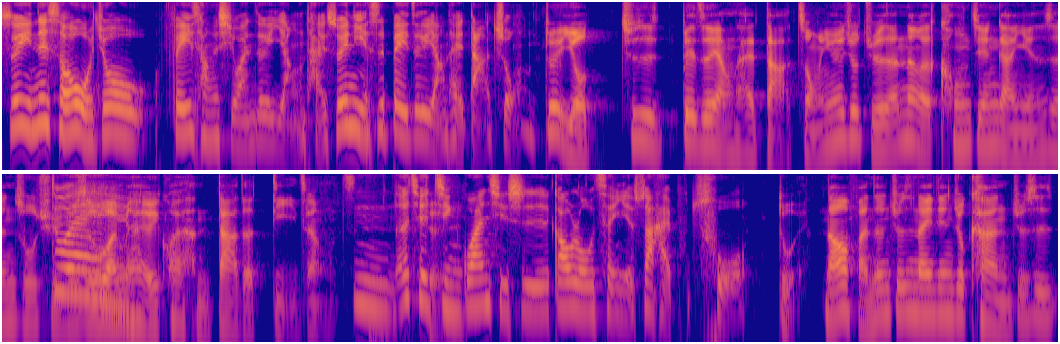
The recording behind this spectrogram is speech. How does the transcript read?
所以那时候我就非常喜欢这个阳台。所以你也是被这个阳台打中？对，有就是被这个阳台打中，因为就觉得那个空间感延伸出去，就是外面还有一块很大的地这样子。嗯，而且景观其实高楼层也算还不错。对，然后反正就是那一天就看，就是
